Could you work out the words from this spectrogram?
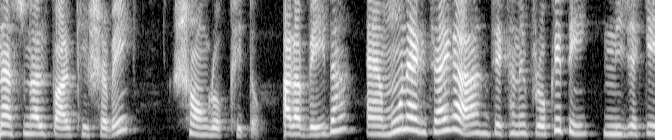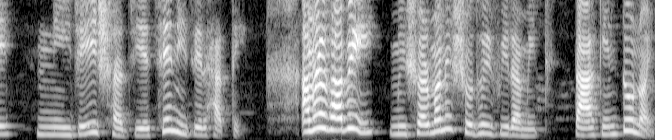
ন্যাশনাল পার্ক হিসেবে সংরক্ষিত। আরাবেইদা এমন এক জায়গা যেখানে প্রকৃতি নিজেকে নিজেই সাজিয়েছে নিজের হাতে। আমরা ভাবি, মিশর মানে শুধুই পিরামিড, তা কিন্তু নয়।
